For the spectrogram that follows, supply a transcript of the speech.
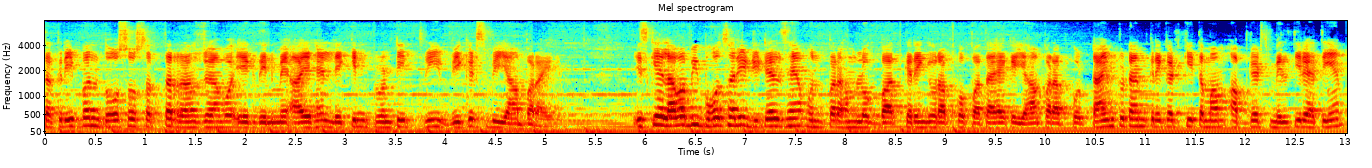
तकरीबन 270 रन जो हैं वो एक दिन में आए हैं, लेकिन 23 विकेट्स भी यहाँ पर आए हैं। इसके अलावा भी बहुत सारी डिटेल्स हैं, उन पर हम लोग बात करेंगे और आपको पता है कि यहाँ पर आपको टाइम टू टाइम क्रिकेट की तमाम अपडेट्स मिलती रहती हैं।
